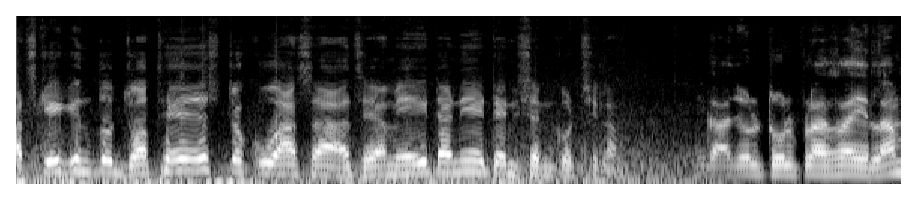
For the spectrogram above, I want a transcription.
আজকে কিন্তু যথেষ্ট কুয়াশা আছে, আমি এইটা নিয়ে টেনশন করছিলাম। গাজল টোল প্লাজা এলাম।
